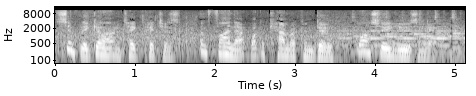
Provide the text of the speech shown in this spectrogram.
simply go out and take pictures and find out what the camera can do whilst you're using it.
